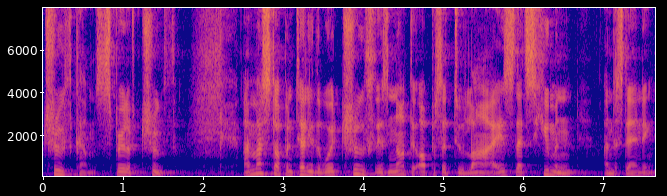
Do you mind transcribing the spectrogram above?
truth comes, the Spirit of truth. I must stop and tell you the word truth is not the opposite to lies. That's human understanding.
